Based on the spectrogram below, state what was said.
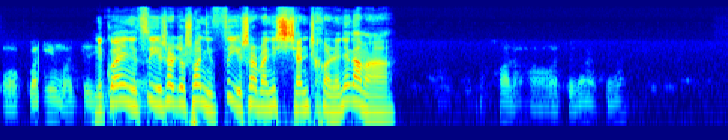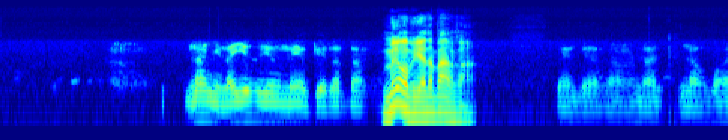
我关心我自己。你关心你自己。事儿就说你自己事儿吧，你闲扯人家干嘛？好了好，我知道知道。那你的意思就是没有别的办法？没有别的办法。没有别的办法，那那我。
